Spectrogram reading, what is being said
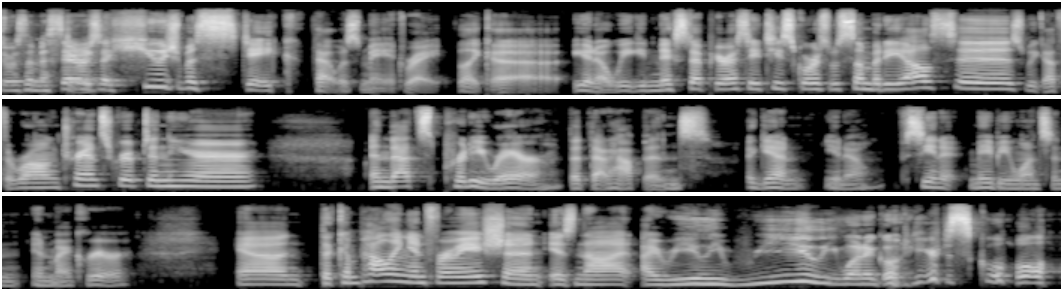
There was a mistake. There was a huge mistake that was made, right? Like, uh, you know, we mixed up your SAT scores with somebody else's. We got the wrong transcript in here. And that's pretty rare that that happens. Again, you know, I've seen it maybe once in, in my career. And the compelling information is not, I really, really want to go to your school,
